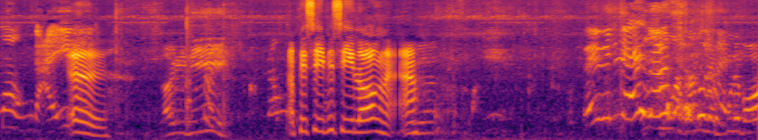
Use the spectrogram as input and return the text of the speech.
หมองไหนเออๆร้องดีอะพี่ซีพี่ซีร้องน่ะอะๆเอ้ยพี่ซีก็ว่าทำเหยียบกูเลยบอ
